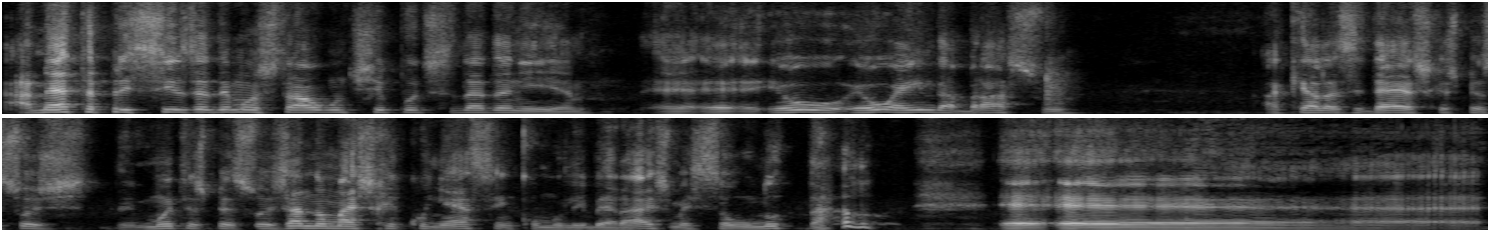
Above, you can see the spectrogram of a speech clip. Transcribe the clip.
A meta precisa demonstrar algum tipo de cidadania. É, é, eu, eu ainda abraço aquelas ideias que as pessoas, muitas pessoas já não mais reconhecem como liberais, mas são no talo. É, é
